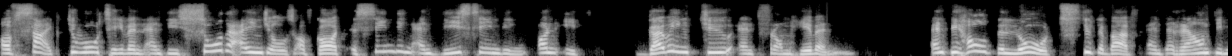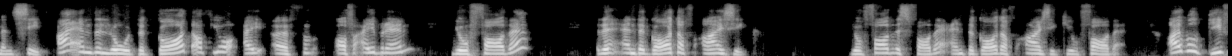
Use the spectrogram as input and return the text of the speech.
of sight towards heaven, and he saw the angels of God ascending and descending on it, going to and from heaven. And behold, the Lord stood above and around him and said, I am the Lord, the God of your uh, of Abraham, your father, and the God of Isaac, your father's father, and the God of Isaac, your father. I will give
